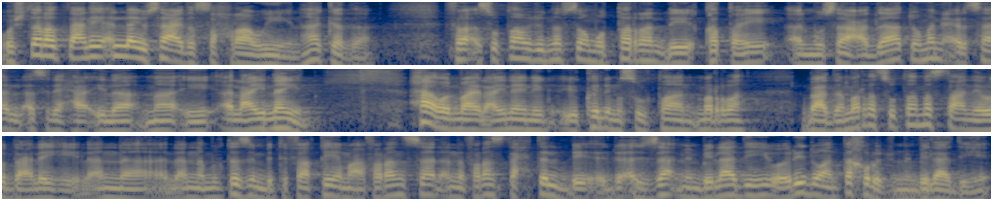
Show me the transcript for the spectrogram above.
واشترطت عليه ألا يساعد الصحراويين. هكذا. فالسلطان وجد نفسه مضطرا لقطع المساعدات ومنع إرسال الأسلحة إلى ماء العينين. حاول ماء العينين يكلم السلطان مرة بعد مرة السلطان ما استطاع أن يرد عليه لأن لأن ملتزم باتفاقية مع فرنسا لأن فرنسا تحتل بأجزاء من بلاده ويريد أن تخرج من بلاده.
